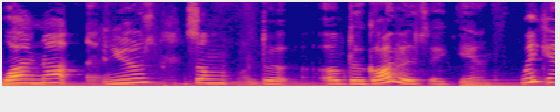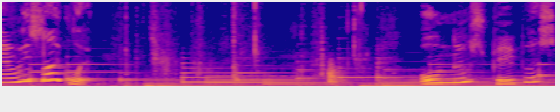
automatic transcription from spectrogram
Why not use some of the, of the garbage again? We can recycle it. Old newspapers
